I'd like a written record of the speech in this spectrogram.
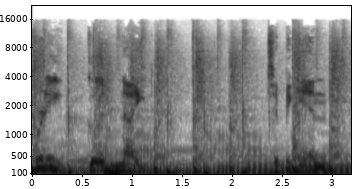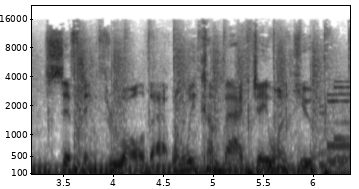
pretty good night to begin sifting through all that. When we come back, J1Q.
